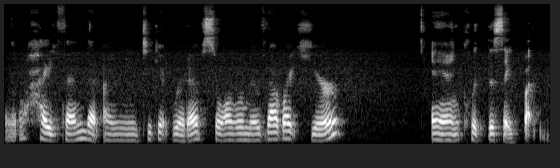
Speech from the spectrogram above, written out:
a little hyphen that I need to get rid of, so I'll remove that right here and click the Save button.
